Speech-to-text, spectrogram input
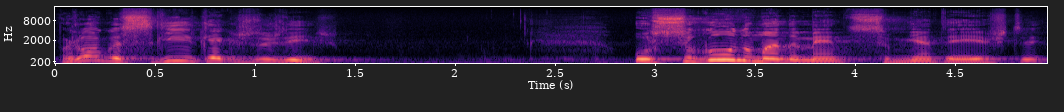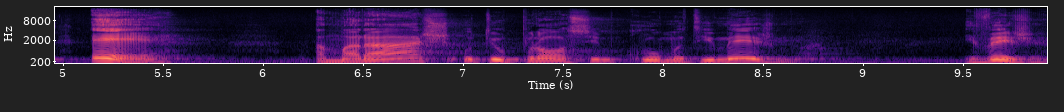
Mas logo a seguir, o que é que Jesus diz? O segundo mandamento, semelhante a este, é: amarás o teu próximo como a ti mesmo. E veja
